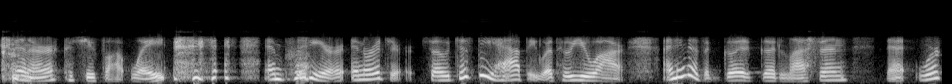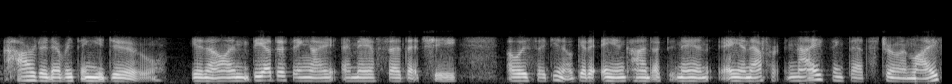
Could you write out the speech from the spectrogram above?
thinner because she thought weight and prettier and richer. So just be happy with who you are. I think that's a good, good lesson that work hard at everything you do, you know, and the other thing I, I may have said that she always said, you know, get an A in conduct and A in, A in effort. And I think that's true in life,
